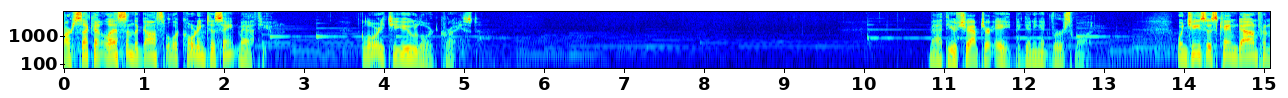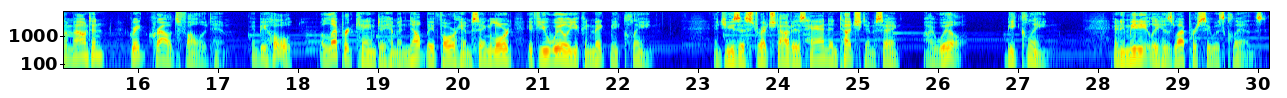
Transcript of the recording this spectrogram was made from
Our second lesson, the Gospel according to St. Matthew. Glory to you, Lord Christ. Matthew chapter 8, beginning at verse 1. When Jesus came down from the mountain, great crowds followed him. And behold, a leper came to him and knelt before him, saying, Lord, if you will, you can make me clean. And Jesus stretched out his hand and touched him, saying, I will, be clean. And immediately his leprosy was cleansed.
